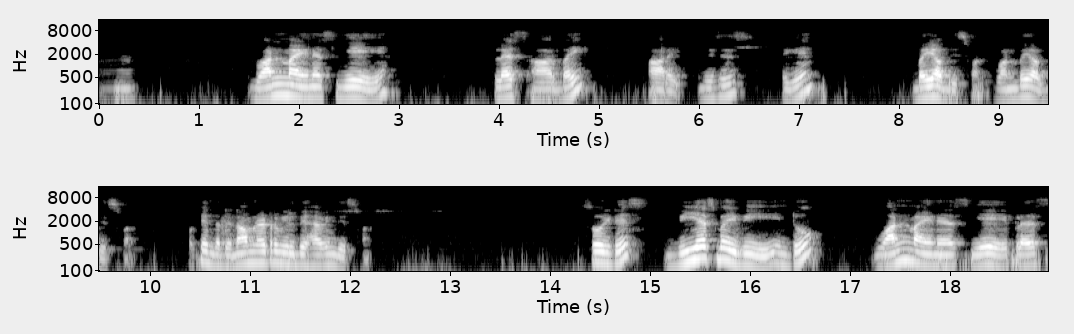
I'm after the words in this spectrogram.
um, 1 minus A plus R by Ri. This is again by of this one, 1 by of this one. Okay, in the denominator we will be having this one. So it is Vs by V into 1 minus A plus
